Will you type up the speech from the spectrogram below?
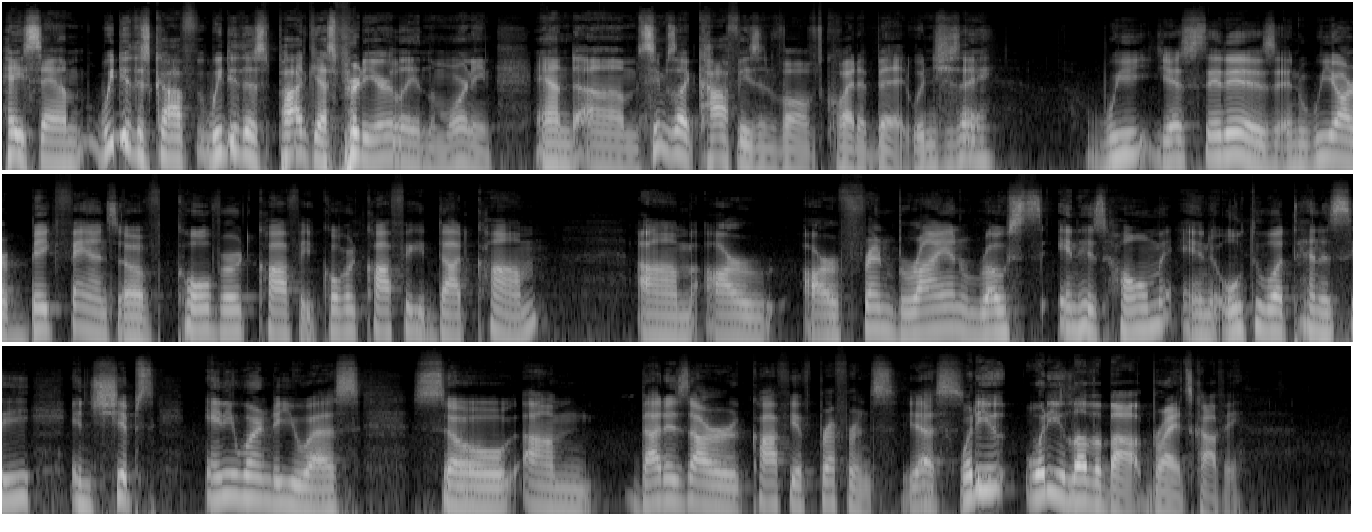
Hey Sam, we do this coffee. We do this podcast pretty early in the morning, and um, seems like coffee's involved quite a bit, wouldn't you say? We yes, it is, and we are big fans of Covert Coffee. CovertCoffee.com. Um, our our friend Brian roasts in his home in Ottawa, Tennessee, and ships anywhere in the U.S. So um, that is our coffee of preference. Yes. What do you What do you love about Brian's coffee?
